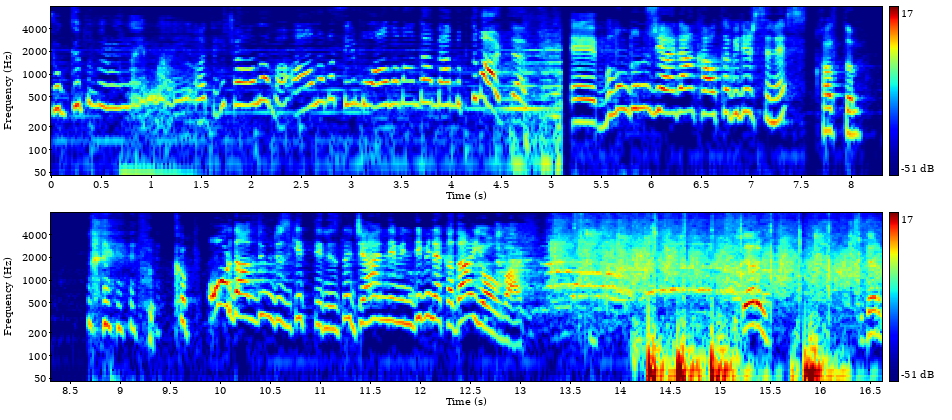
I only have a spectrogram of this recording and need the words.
Çok kötü durumdayım ben. Hadi hiç ağlama. Ağlama senin bu ağlamandan ben bıktım artık. Ee, bulunduğunuz yerden kalkabilirsiniz. Kalktım. Oradan dümdüz gittiğinizde cehennemin dibine kadar yol var. Giderim. Giderim.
